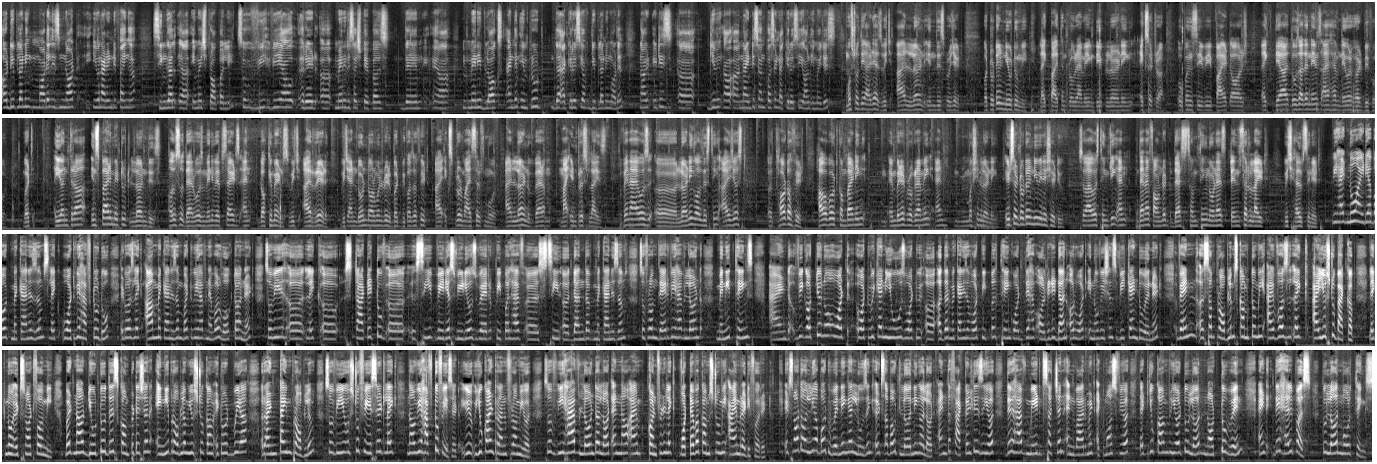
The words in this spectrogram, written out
Our deep learning model is not even identifying a single uh, image properly. So we, we have read uh, many research papers, then uh, many blogs, and then improved the accuracy of deep learning model. Now it is uh, giving 97% accuracy on images. Most of the ideas which I learned in this project were totally new to me, like Python programming, deep learning, etc. OpenCV, PyTorch, like they are those are the names I have never heard before. But Yantra inspired me to learn this. Also, there was many websites and documents which I read, which I don't normally read, but because of it, I explored myself more. I learned where my interest lies. When I was uh, learning all this thing, I just uh, thought of it. How about combining embedded programming and machine learning? It's a totally new initiative. So I was thinking, and then I found out something known as tensor TensorLite, which helps in it. We had no idea about mechanisms like what we have to do. It was like arm mechanism but we have never worked on it. So we uh, like uh, started to uh, see various videos where people have uh, seen uh, done the mechanisms. So from there we have learned many things and we got to know what what we can use what we, uh, other mechanism what people think what they have already done or what innovations we can do in it. When some problems come to me i was like i used to back up. Like no it's not for me. But now now due to this competition any problem used to come it would be a runtime problem. So we used to face it like now we have to face it. You, you can't run from here. So we have learned a lot and now i am confident like whatever comes to me i am ready for it. It's not only about winning and losing it's about learning a lot. And the faculties here they have made such an environment atmosphere that you come here to learn not to win. And they help us to learn more things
